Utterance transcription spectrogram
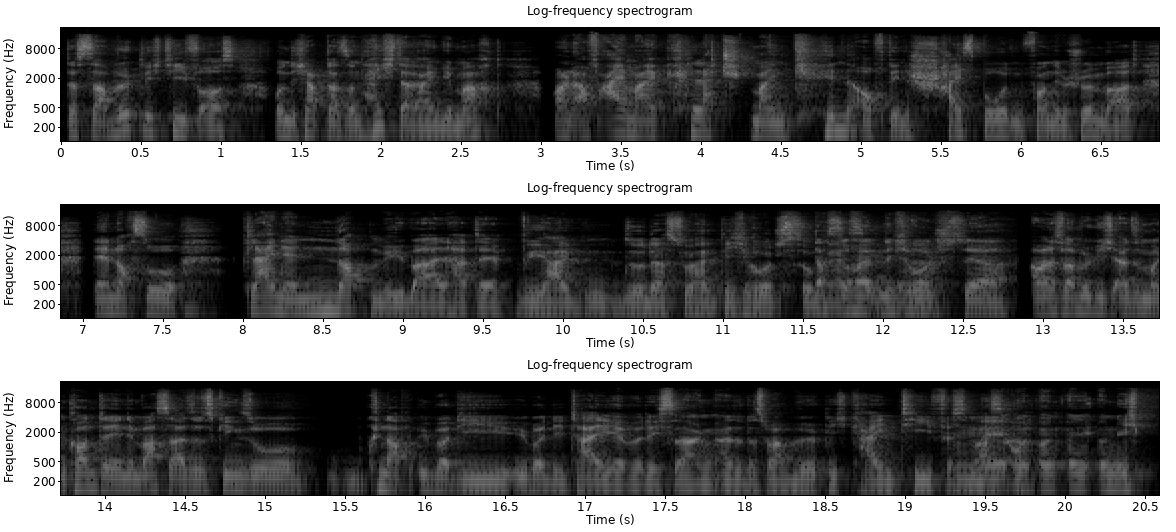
Das sah wirklich tief aus. Und ich habe da so einen Hechter reingemacht und auf einmal klatscht mein Kinn auf den Scheißboden von dem Schwimmbad, der noch so kleine Noppen überall hatte. Wie halt, so dass du halt nicht rutschst. So Dass du mäßig, halt nicht ja. rutschst, ja. Aber das war wirklich, also man konnte in dem Wasser, also es ging so knapp über die, über die Taille, würde ich sagen. Also das war wirklich kein tiefes Nee, Wasser. und, und, und- und ich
